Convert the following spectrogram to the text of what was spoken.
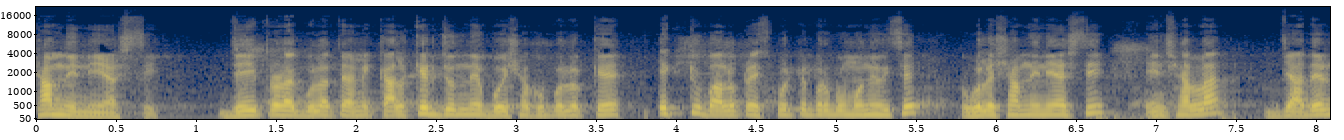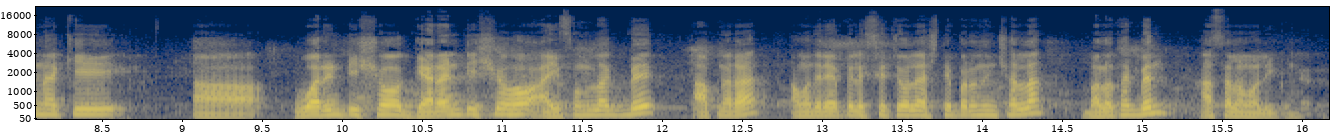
সামনে নিয়ে আসছি, যেই প্রোডাক্টগুলোতে আমি কালকের জন্য বৈশাখ উপলক্ষে একটু ভালো প্রাইস করতে পারব মনে হয়েছে, ওগুলো সামনে নিয়ে আসছি, ইনশাল্লাহ যাদের নাকি ওয়ারেন্টি সহ গ্যারান্টি সহ আইফোন লাগবে। আপনারা আমাদের অ্যাপেলেক্সে চলে আসতে পারেন ইনশাল্লাহ ভালো থাকবেন। আসসালামু আলাইকুম।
